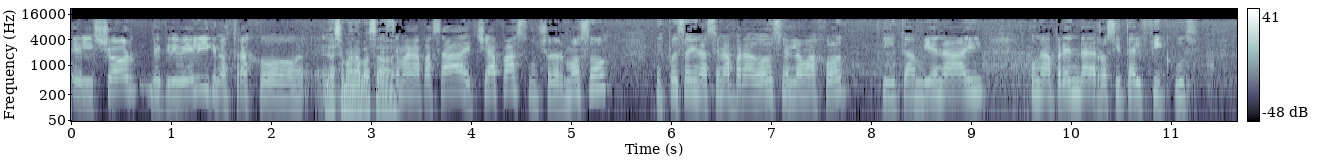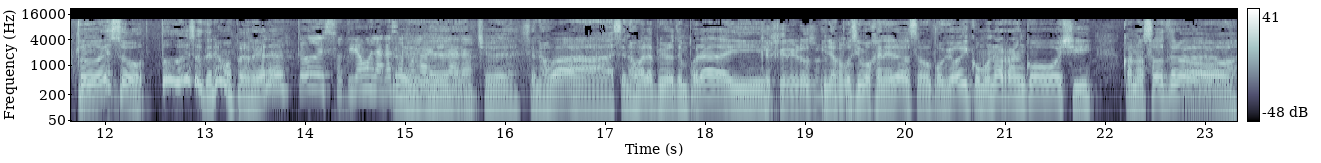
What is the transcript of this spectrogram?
el short de Crivelli que nos trajo eh, La semana pasada. La semana pasada de Chiapas, un short hermoso. Después hay una cena para dos en Loma Hot. Y también hay una prenda de Rosita el Ficus. Todo eso, todo eso tenemos para regalar. Todo eso, tiramos la casa Qué por la bien, ventana. che, se nos va, se nos va la primera temporada y Qué generoso y que nos estamos. pusimos generosos porque hoy como no arrancó Boshi con nosotros, Claro.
